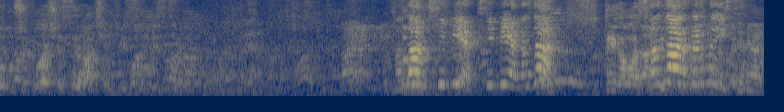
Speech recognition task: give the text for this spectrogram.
Лучше проще сыграть, чем без, без тела. Назар, к себе, к себе! Назар! Три гола себе. Назар, вернися!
